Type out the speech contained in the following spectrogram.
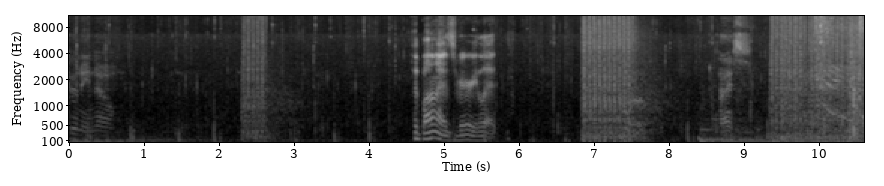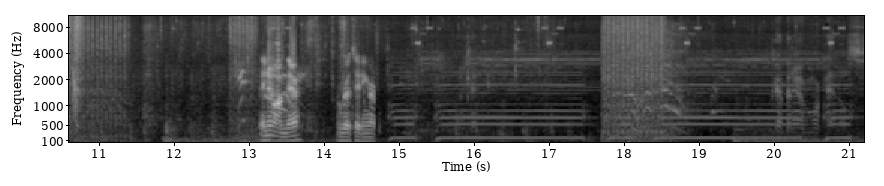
Goonie, no. Hibana is very lit. Nice. They know I'm there. I'm rotating around. Have more panels.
